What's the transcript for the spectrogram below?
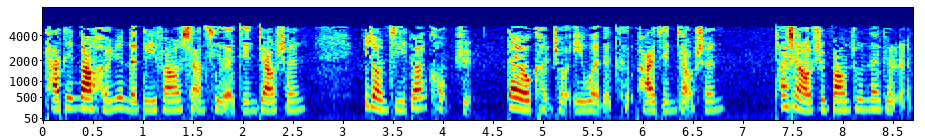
他听到很远的地方响起了尖叫声，一种极端恐惧、带有恳求意味的可怕尖叫声。他想要去帮助那个人，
